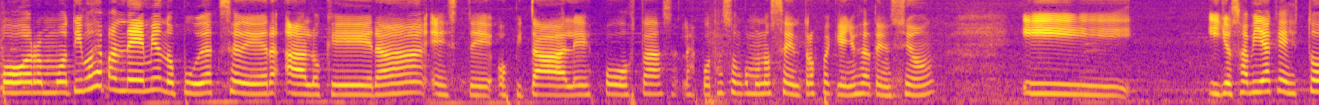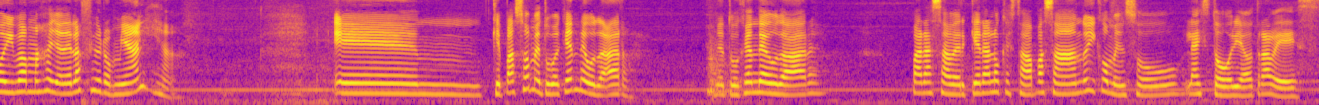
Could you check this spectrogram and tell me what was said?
Por motivos de pandemia no pude acceder a lo que era este, hospitales, postas. Las postas son como unos centros pequeños de atención y, yo sabía que esto iba más allá de la fibromialgia. Em, ¿Qué pasó? Me tuve que endeudar. Me tuve que endeudar para saber qué era lo que estaba pasando y comenzó la historia otra vez.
